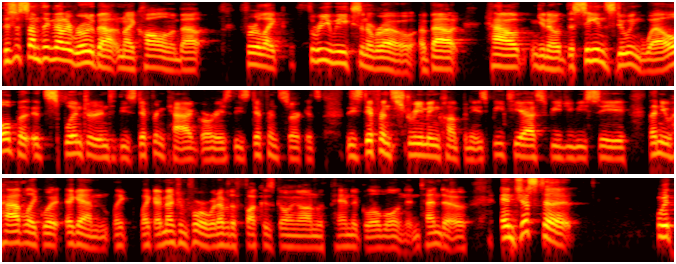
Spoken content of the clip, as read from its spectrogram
this is something that i wrote about in my column about for like three weeks in a row about how you know the scene's doing well but it's splintered into these different categories these different circuits these different streaming companies bts vgbc then you have like what again like like i mentioned before whatever the fuck is going on with panda global and nintendo. And just to with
